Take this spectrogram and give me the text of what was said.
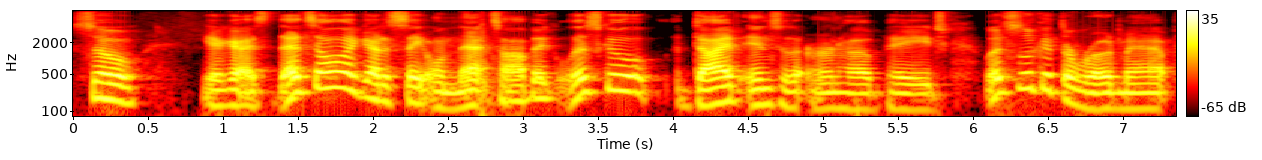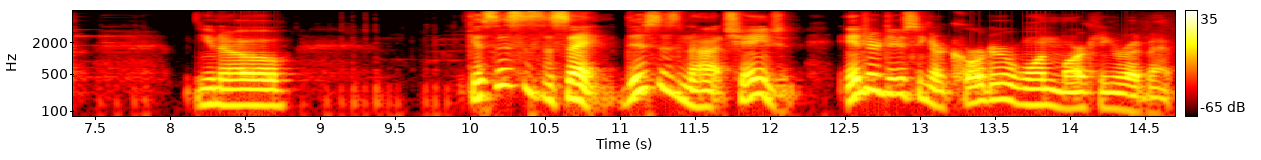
So, yeah, guys, that's all I got to say on that topic. Let's go dive into the EarnHub page. Let's look at the roadmap. You know, Because this is the same. This is not changing. Introducing our quarter one marketing roadmap.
